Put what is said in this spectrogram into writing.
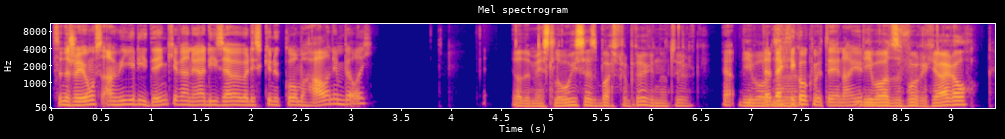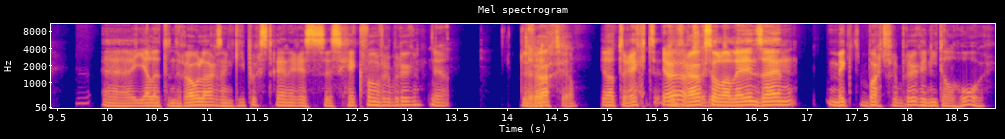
Zijn er zo jongens aan wie jullie denken van ja, die zouden we wel eens kunnen komen halen in België? Ja, de meest logische is Bart Verbrugge natuurlijk. Ja, Die dat dacht ze- ik ook meteen aan jullie. Die wouden ze vorig jaar al. Eh Jelle ten Rouwlaar, zijn keeperstrainer, is, is gek van Verbrugge. Ja. De Terecht, vraag, ja. ja, terecht. Ja, de vraag absoluut. zal alleen zijn, mikt Bart Verbrugge niet al hoger?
